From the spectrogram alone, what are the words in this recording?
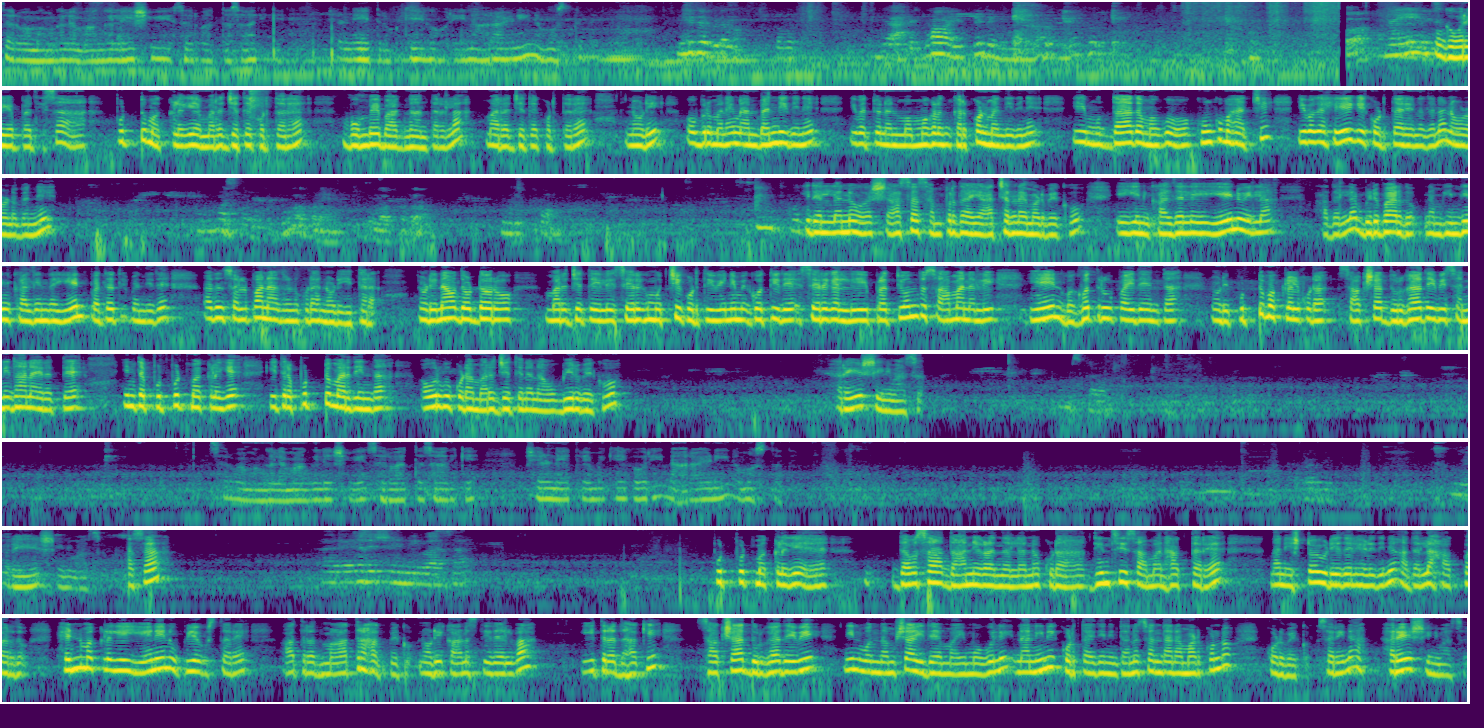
ಸರ್ವಮಂಗಲ ಮಾಂಗಲ್ಯ ಶಿವೆ ಸರ್ವತ್ತ ಸಾಧಿಕೆ ಶರಣೇ ತ್ರಿಪುಕೆ ಗೌರಿ ನಾರಾಯಣಿ ನಮಸ್ತೆ. ಹಾಂ ಗೌರಿ ಹಬ್ಬ ದಿವಸ ಪುಟ್ಟ ಮಕ್ಕಳಿಗೆ ಮರದ ಕೊಡ್ತಾರೆ. ಬೊಂಬೆ ಬಾಗ್ನ ಅಂತಾರಲ್ಲ ಮರದ ಕೊಡ್ತಾರೆ. ನೋಡಿ ಒಬ್ಬರು ಮನೆಗೆ ನಾನು ಬಂದಿದ್ದೀನಿ. ಇವತ್ತು ನನ್ನ ಮೊಮ್ಮಗಳನ್ನ ಕರ್ಕೊಂಡು ಬಂದಿದ್ದೀನಿ. ಈ ಮುದ್ದಾದ ಮಗು ಕುಂಕುಮ ಹಚ್ಚಿ ಇವಾಗ ಹೇಗೆ ಕೊಡ್ತಾರೆ ಅನ್ನೋದನ್ನು ನೋಡೋಣ ಬನ್ನಿ. ಇದೆಲ್ಲನೂ ಶಾಸ್ತ್ರ ಸಂಪ್ರದಾಯ ಆಚರಣೆ ಮಾಡಬೇಕು. ಈಗಿನ ಕಾಲದಲ್ಲಿ ಏನೂ ಇಲ್ಲ. ಅದೆಲ್ಲ ಬಿಡಬಾರ್ದು. ನಮ್ಮ ಹಿಂದಿನ ಕಾಲದಿಂದ ಏನು ಪದ್ಧತಿ ಬಂದಿದೆ ಅದನ್ನು ಸ್ವಲ್ಪನಾದ್ರೂ ಕೂಡ ನೋಡಿ ಈ ಥರ ನೋಡಿ, ನಾವು ದೊಡ್ಡವರು ಮರ ಜೊತೆಯಲ್ಲಿ ಸೆರಗು ಮುಚ್ಚಿ ಕೊಡ್ತೀವಿ. ನಿಮಗೆ ಗೊತ್ತಿದೆ, ಸೆರಗಲ್ಲಿ ಪ್ರತಿಯೊಂದು ಸಾಮಾನಲ್ಲಿ ಏನು ಭಗವತ್ ರೂಪ ಇದೆ ಅಂತ. ನೋಡಿ, ಪುಟ್ಟ ಮಕ್ಕಳಲ್ಲಿ ಕೂಡ ಸಾಕ್ಷಾತ್ ದುರ್ಗಾದೇವಿ ಸನ್ನಿಧಾನ ಇರುತ್ತೆ. ಇಂಥ ಪುಟ್ಟ ಪುಟ್ಟ ಮಕ್ಕಳಿಗೆ ಈ ಥರ ಪುಟ್ಟ ಮರದಿಂದ ಅವ್ರಿಗೂ ಕೂಡ ಮರ ಜೊತೆನ ನಾವು ಬೀರಬೇಕು. ಹರೇ ಶ್ರೀನಿವಾಸ. ಸರ್ವಮಂಗಲ ಮಾಂಗಲ್ಯ ಶಿವೆ ಸರ್ವಾರ್ಥ ಸಾಧಿಕೆ ಶರಣೆ ತ್ರೇಮಕೆ ಗೌರಿ ನಾರಾಯಣಿ ನಮಸ್ತತೆ. ಹರೇ ಶ್ರೀನಿವಾಸ. ವಾಸ ಪುಟ್ ಪುಟ್ ಮಕ್ಕಳಿಗೆ ದವಸ ಧಾನ್ಯಗಳನ್ನೆಲ್ಲನೂ ಕೂಡ ದಿನಸಿ ಸಾಮಾನು ಹಾಕ್ತಾರೆ. ನಾನು ಎಷ್ಟೋ ವಿಡಿಯೋದಲ್ಲಿ ಹೇಳಿದ್ದೀನಿ, ಅದೆಲ್ಲ ಹಾಕಬಾರ್ದು. ಹೆಣ್ಮಕ್ಳಿಗೆ ಏನೇನು ಉಪಯೋಗಿಸ್ತಾರೆ, ಆ ಥರದ್ದು ಮಾತ್ರ ಹಾಕಬೇಕು. ನೋಡಿ, ಕಾಣಿಸ್ತಿದೆ ಅಲ್ವಾ? ಈ ಥರದ್ದು ಹಾಕಿ, ಸಾಕ್ಷಾತ್ ದುರ್ಗಾದೇವಿ, ನೀನು ಒಂದು ಅಂಶ ಇದೆ ಅಮ್ಮ ಈ ಮಗುಲಿ, ನಾನು ನಿನಗೆ ಕೊಡ್ತಾ ಇದ್ದೀನಿ ಅಂತ ಅನುಸಂಧಾನ ಮಾಡಿಕೊಂಡು ಕೊಡಬೇಕು. ಸರಿನಾ? ಹರೇ ಶ್ರೀನಿವಾಸ.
